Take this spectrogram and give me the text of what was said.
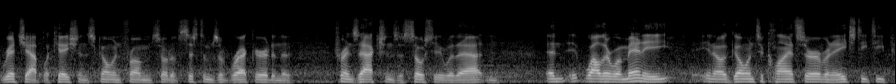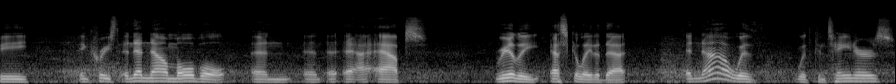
rich applications going from sort of systems of record and the transactions associated with that. And, and it, while there were many, you know, going to client server and HTTP increased, and then now mobile and, and uh, apps really escalated that. And now with, with containers,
